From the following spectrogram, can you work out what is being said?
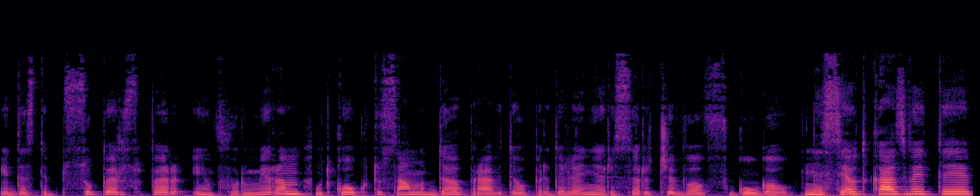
и да сте супер, супер информиран, отколкото само да правите определени ресърчи в Google. Не се отказвайте,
